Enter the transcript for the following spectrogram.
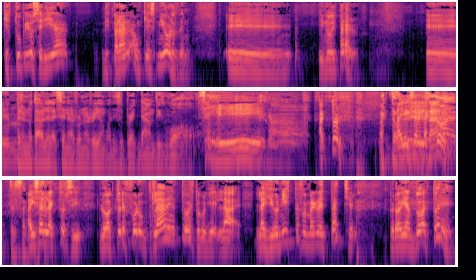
que estúpido sería disparar aunque es mi orden. Eh, y no dispararon. Eh, Pero es notable la escena de Ronald Reagan cuando dice break down these walls. Sí, no. Actor. Actor. Ahí sale el actor. Exacto, exacto. Ahí sale el actor, sí. Los actores fueron clave en todo esto, porque la, la guionista fue Margaret Thatcher, pero habían dos actores.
